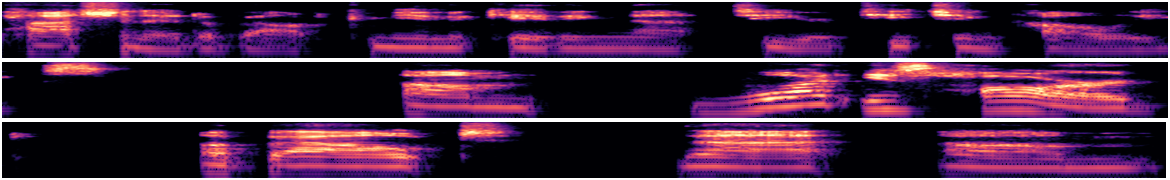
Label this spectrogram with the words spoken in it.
passionate about communicating that to your teaching colleagues. Um, what is hard about that, um,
